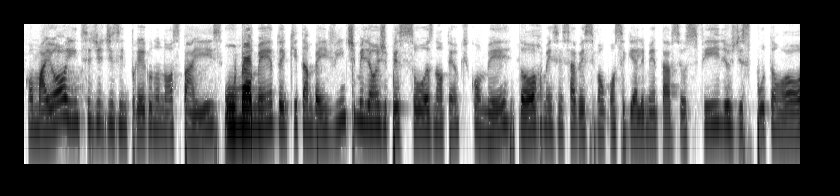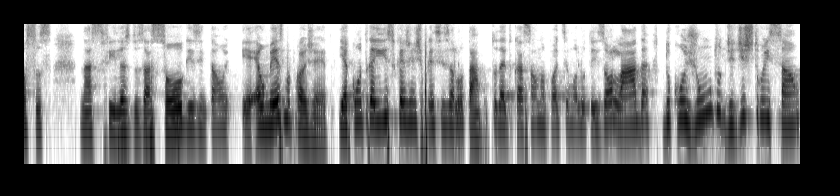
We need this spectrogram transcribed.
com maior índice de desemprego no nosso país, um momento em que também 20 milhões de pessoas não têm o que comer, dormem sem saber se vão conseguir alimentar seus filhos, disputam ossos nas filas dos açougues. Então, é, é o mesmo projeto. E é contra isso que a gente precisa lutar. Toda a educação não pode ser uma luta isolada do conjunto de destruição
